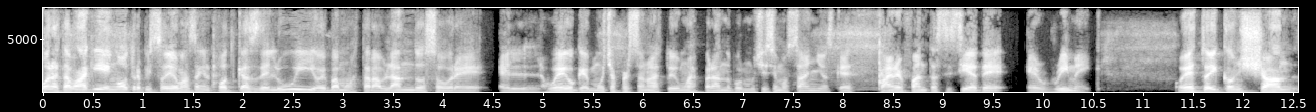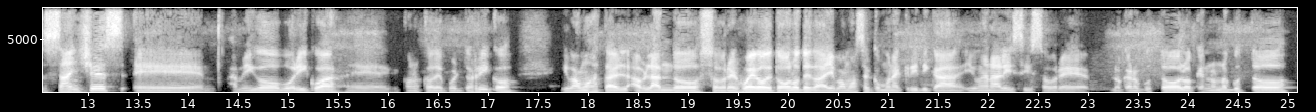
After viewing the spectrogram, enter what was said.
Bueno, estamos aquí en otro episodio más en el podcast de Louis. Hoy vamos a estar hablando sobre el juego que muchas personas estuvimos esperando por muchísimos años, que es Final Fantasy VII, el remake. Hoy estoy con Sean Sánchez, eh, amigo boricua eh, que conozco de Puerto Rico, y vamos a estar hablando sobre el juego, de todos los detalles. Vamos a hacer como una crítica y un análisis sobre lo que nos gustó, lo que no nos gustó,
